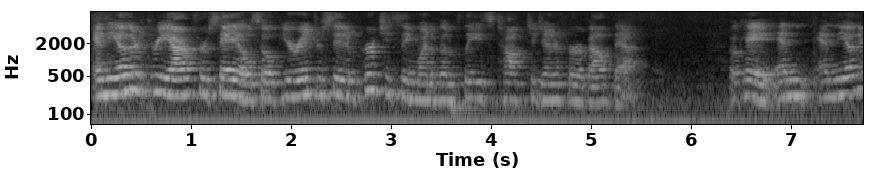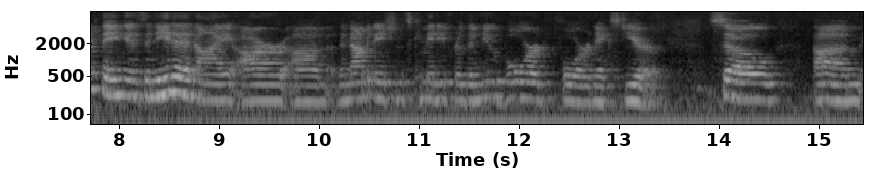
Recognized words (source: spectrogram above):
And the other three are for sale, so if you're interested in purchasing one of them, please talk to Jennifer about that. Okay, and, and the other thing is Anita and I are um, the nominations committee for the new board for next year. So um,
